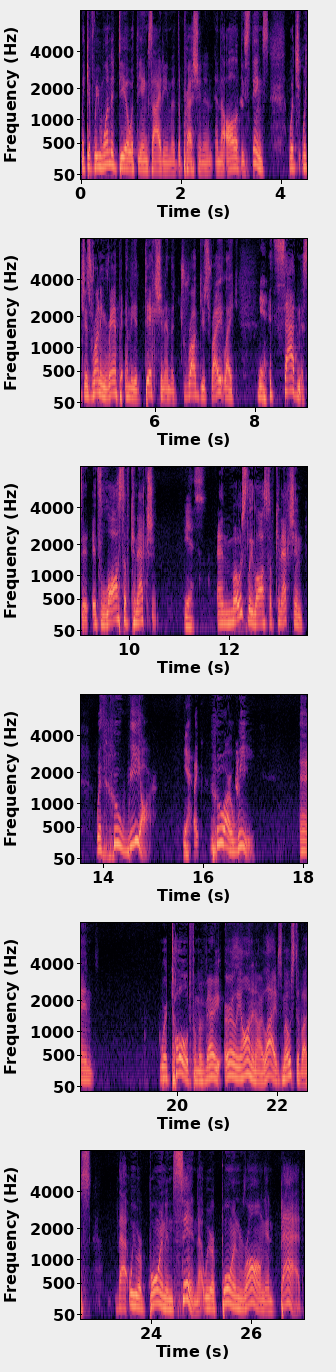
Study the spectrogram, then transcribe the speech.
like if we want to deal with the anxiety and the depression and, and the, all of these things which which is running rampant and the addiction and the drug use right like yeah. it's sadness it, it's loss of connection yes and mostly loss of connection with who we are. Yeah. Like, who are we? And we're told from a very early on in our lives, most of us, that we were born in sin, that we were born wrong and bad.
